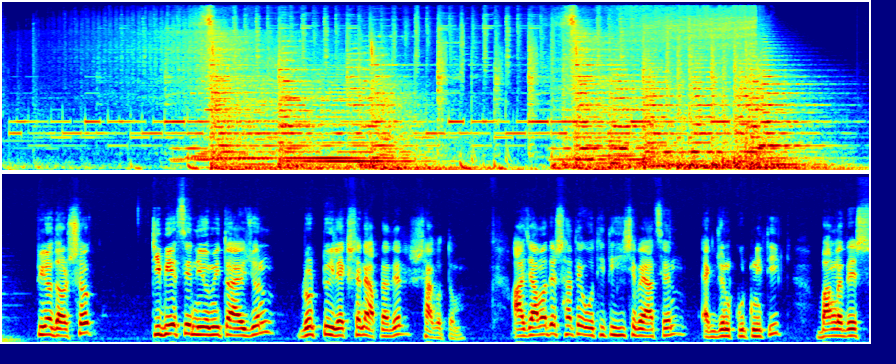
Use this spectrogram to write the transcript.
প্রিয় দর্শক টিবিএস এর নিয়মিত আয়োজন রোড টু ইলেকশনে আপনাদের স্বাগতম। আজ আমাদের সাথে অতিথি হিসেবে আছেন একজন কূটনীতিক বাংলাদেশ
